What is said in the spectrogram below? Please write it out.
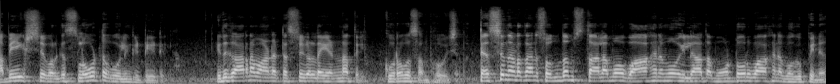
അപേക്ഷിച്ചവർക്ക് സ്ലോട്ട് പോലും കിട്ടിയിട്ടില്ല. ഇത് കാരണമാണ് ടെസ്റ്റുകളുടെ എണ്ണത്തിൽ കുറവ് സംഭവിച്ചത്. ടെസ്റ്റ് നടത്താൻ സ്വന്തം സ്ഥലമോ വാഹനമോ ഇല്ലാത്ത മോട്ടോർ വാഹന വകുപ്പിന്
